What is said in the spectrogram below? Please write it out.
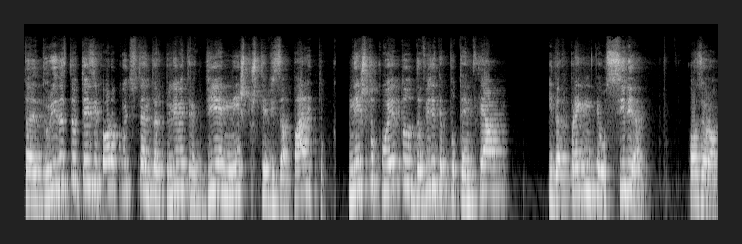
Та дори да сте от тези хора, които сте нетърпеливите, вие нещо ще ви запали тук. Нещо, което да видите потенциал и да впрегнете усилия, Козерог,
